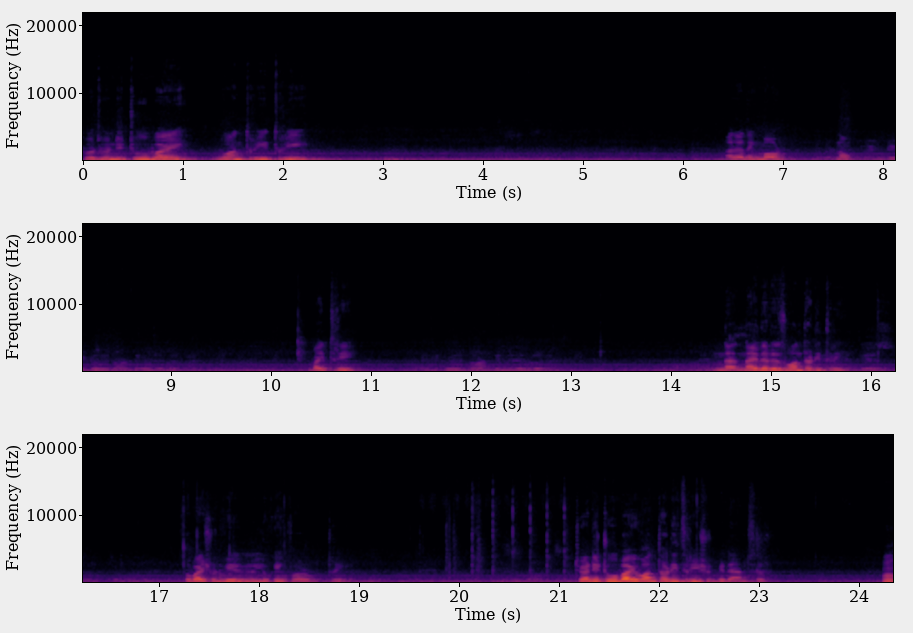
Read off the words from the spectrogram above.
so 22 by 133 anything more no 22 is not divisible by by 3 22 is not divisible N- neither is 133. So why should we be looking for 3? 22 by 133 should be the answer. Hmm?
